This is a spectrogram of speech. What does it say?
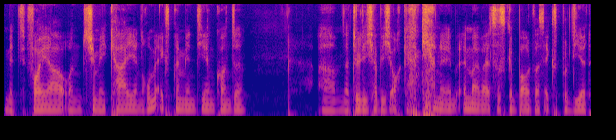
mit Feuer und Chemikalien rumexperimentieren konnte. Ähm, natürlich habe ich auch gerne immer etwas gebaut, was explodiert.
